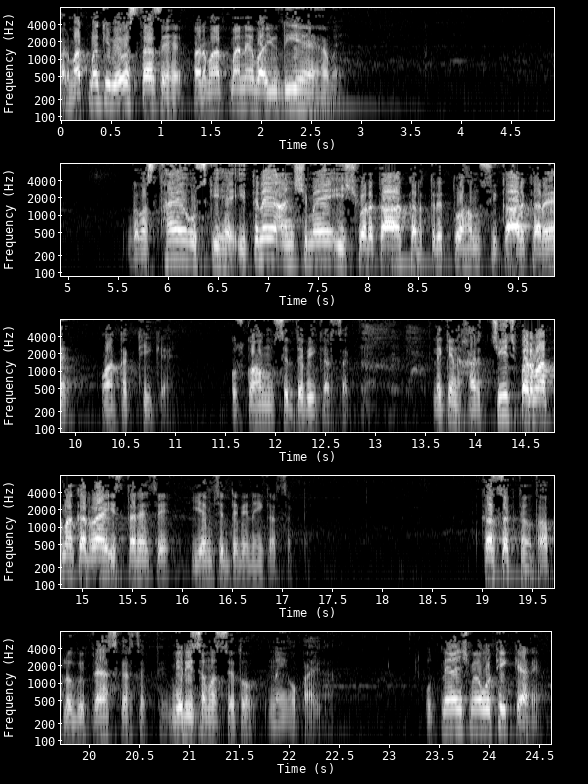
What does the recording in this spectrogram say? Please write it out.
परमात्मा की व्यवस्था से है। परमात्मा ने वायु दी है हमें। व्यवस्थाएँ उसकी है। इतने अंश में ईश्वर का कर्तृत्व हम स्वीकार करें, वहाँ तक ठीक है। उसको हम सिद्ध भी कर सकते हैं। लेकिन हर चीज़ परमात्मा कर रहा है इस तरह से, ये हम सिद्ध भी नहीं कर सकते। कर सकते हो तो आप लोग भी प्रयास कर सकते मेरी समझ से तो नहीं हो पाएगा। उतने अंश में वो ठीक कह रहे हैं।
